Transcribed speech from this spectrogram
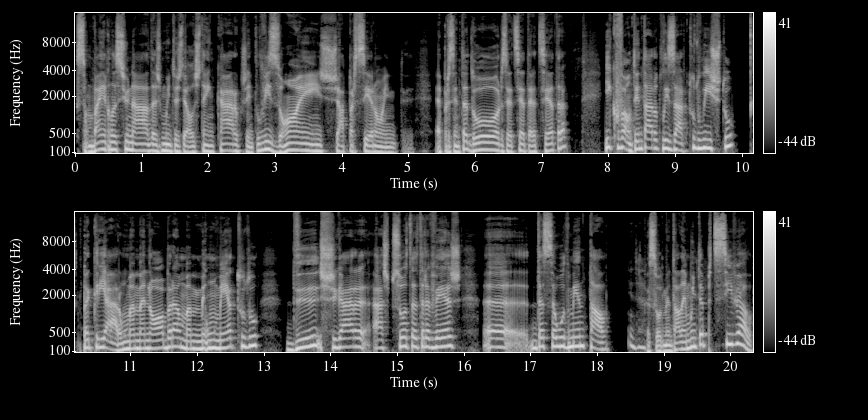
que são bem relacionadas. Muitas delas têm cargos em televisões, já apareceram em apresentadores, etc, etc. E que vão tentar utilizar tudo isto para criar uma manobra, uma, um método de chegar às pessoas através uh, da saúde mental. Exato. A saúde mental é muito apetecível,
